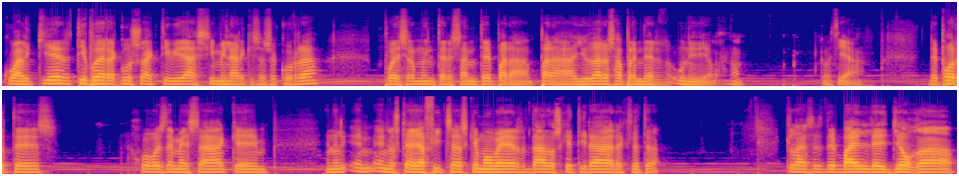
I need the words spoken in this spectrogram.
cualquier tipo de recurso o actividad similar que se os ocurra puede ser muy interesante para, para ayudaros a aprender un idioma. ¿no? Como decía, deportes, juegos de mesa que en, los que haya fichas que mover, dados que tirar, etc. Clases de baile, yoga,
